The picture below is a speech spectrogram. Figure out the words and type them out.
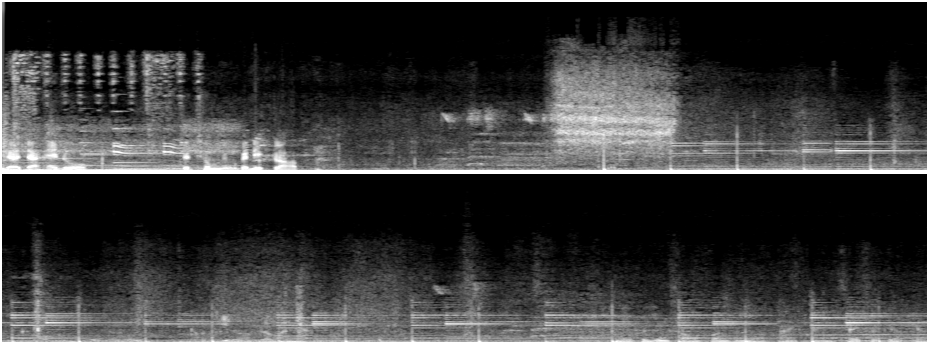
เดี๋ยวจะให้ดูจุดชมวิวกันอีกรอบ สองคนคนหัวไปกันใส่ชุดเดียวกัน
